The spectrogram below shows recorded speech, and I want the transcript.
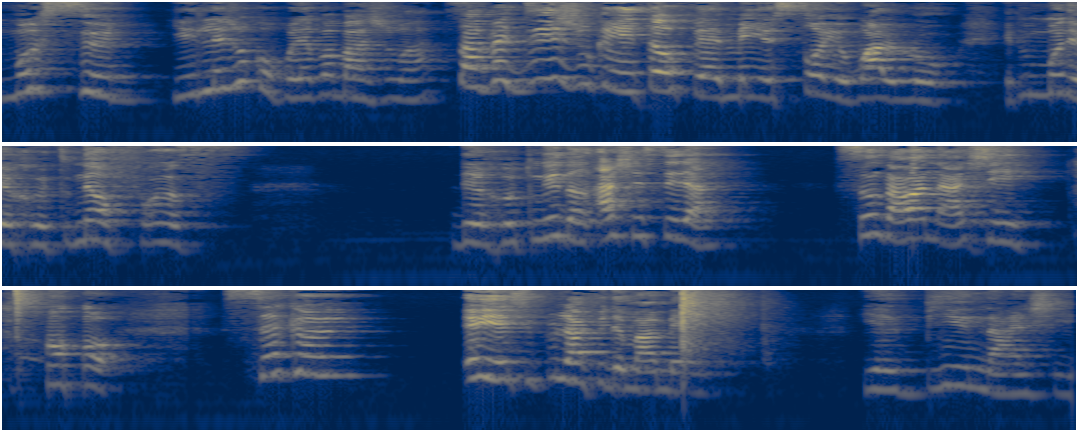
moi seul. Les gens comprenaient pas ma joie. Ça fait 10 jours qu'il était enfermé, je sors, je vois l'eau. Et puis moi, de retourner en France. De retourner dans HSC là sans avoir nagé. c'est que, et je suis plus la fille de ma mère. Il a bien nagé.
